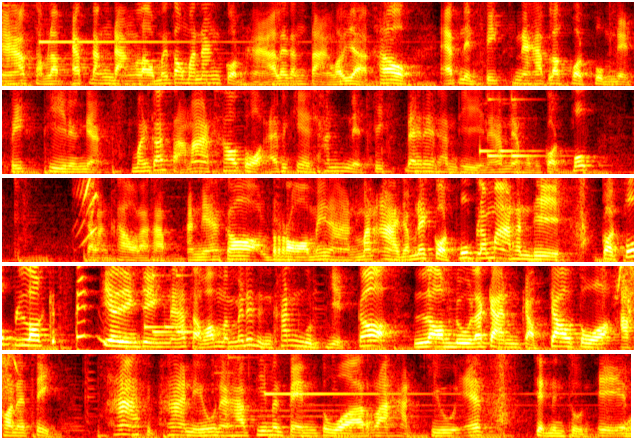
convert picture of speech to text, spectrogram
นะครับสำหรับแอปดังๆ เราไม่ต้องมานั่งกดหาอะไรต่างๆ เราอยากเข้าแอป Netflix นะครับเรากดปุ่ม Netflix ทีนึงเนี่ยมันก็สามารถเข้าตัวแอปพลิเคชัน Netflix ได้ในทันทีนะครับเนี่ยผมกดปุ๊บ กำลังเข้าแล้วครับ อันนี้ก็รอไม่นาน มันอาจจะไม่ได้กดปุ๊บแล้วมาทันที กดปุ๊บรอแค่ติดเดียวจริงๆนะ แต่ว่ามันไม่ได้ถึงขั้นหงุดหงิดก็ลองดูแล้วกันกับเจ้าตัว a c o n a t i c 55 นิ้วนะครับที่มันเป็นตัวรหัส QS 710 AM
